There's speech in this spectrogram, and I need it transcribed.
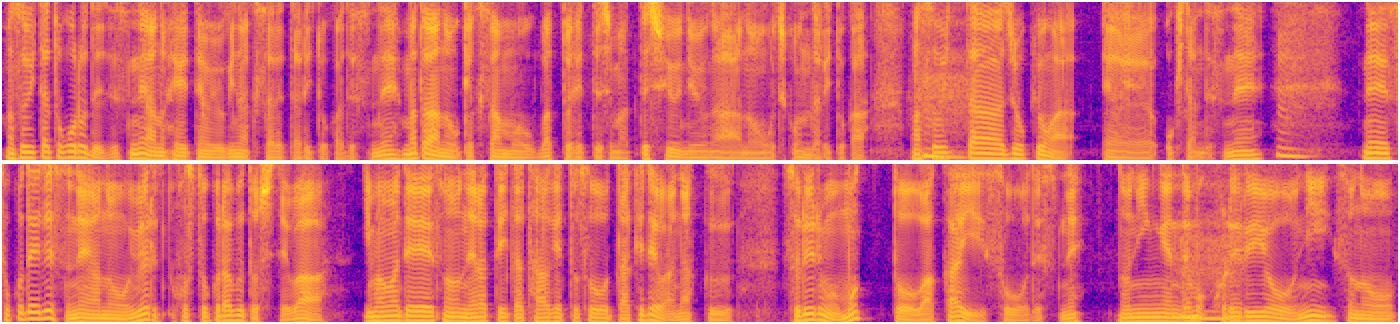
まあ、そういったところでですねあの閉店を余儀なくされたりとかですねまたあのお客さんもバッと減ってしまって収入があの落ち込んだりとか、まあ、そういった状況が、えー、起きたんですね。うん。でそこでですねあのいわゆるホストクラブとしては今までその狙っていたターゲット層だけではなくそれよりももっと若い層ですね。の人間でも来れるように、うん、その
